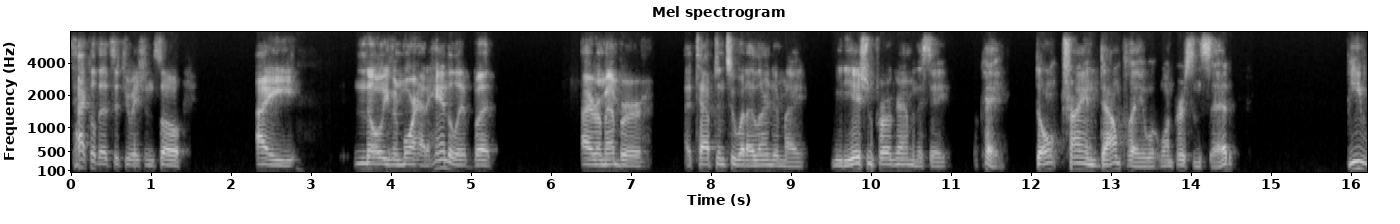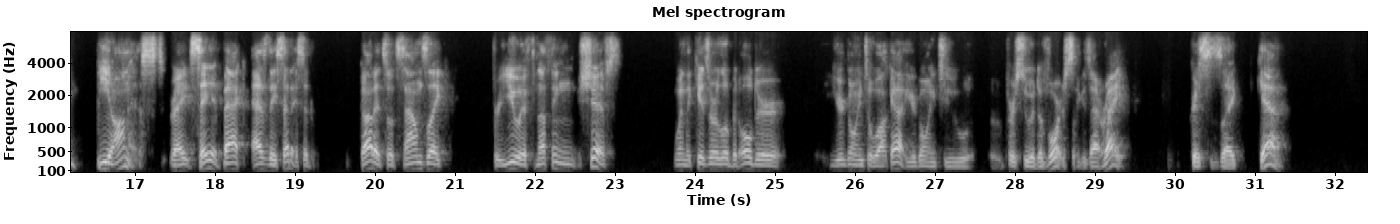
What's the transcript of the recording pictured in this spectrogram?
tackled that situation, so I know even more how to handle it. But I remember I tapped into what I learned in my mediation program, and they say, "Okay, don't try and downplay what one person said. Be be honest, right? Say it back as they said. I said, got it. So it sounds like for you, if nothing shifts, when the kids are a little bit older, you're going to walk out. You're going to pursue a divorce. Like, is that right? Chris is like, yeah.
